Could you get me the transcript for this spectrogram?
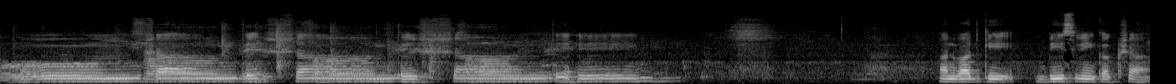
ॐ शान्ति शान्ति, शान्तिः। अनुवाद की बीसवीं कक्षा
